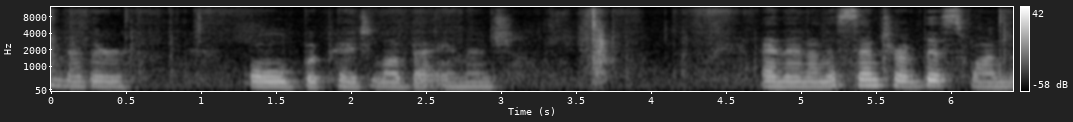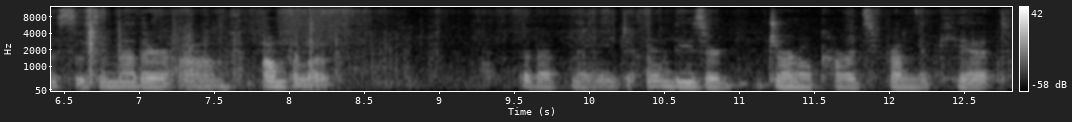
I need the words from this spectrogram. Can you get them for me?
another old book page, love that image. And then on the center of this one, this is another um, envelope that I've made. And these are journal cards from the kit.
